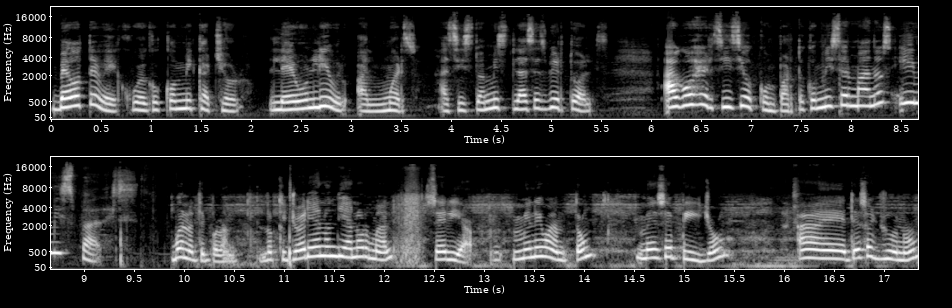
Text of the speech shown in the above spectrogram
veo TV, juego con mi cachorro, leo un libro, almuerzo, asisto a mis clases virtuales, hago ejercicio, comparto con mis hermanos y mis padres. Bueno, tripulante, lo que yo haría en un día normal sería, me levanto, me cepillo, eh, desayuno,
